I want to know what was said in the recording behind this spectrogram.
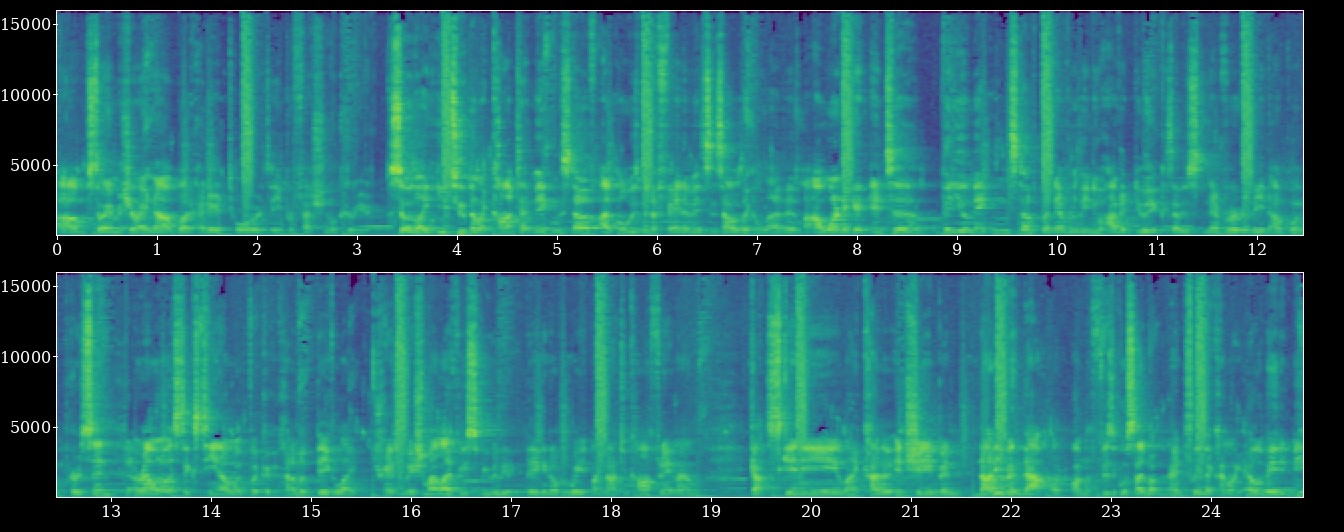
Um, still amateur right now, but headed towards a professional career. So like YouTube and like content making stuff, I've always been a fan of it since I was like 11. I wanted to get into video making stuff, but never really knew how to do it because I was never really an outgoing person. Around when I was 16, I went through like a kind of a big like transformation in my life. I used to be really like big and overweight, like not too confident, and I'm got skinny like kind of in shape and not even that like on the physical side but mentally that kind of like elevated me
